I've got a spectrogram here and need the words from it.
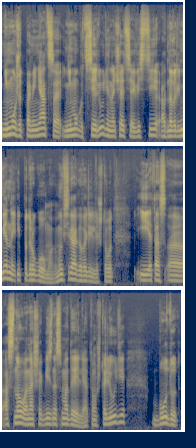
не может поменяться и не могут все люди начать себя вести одновременно и по-другому. Мы всегда говорили, что вот и это э, основа нашей бизнес-модели, о том, что люди будут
